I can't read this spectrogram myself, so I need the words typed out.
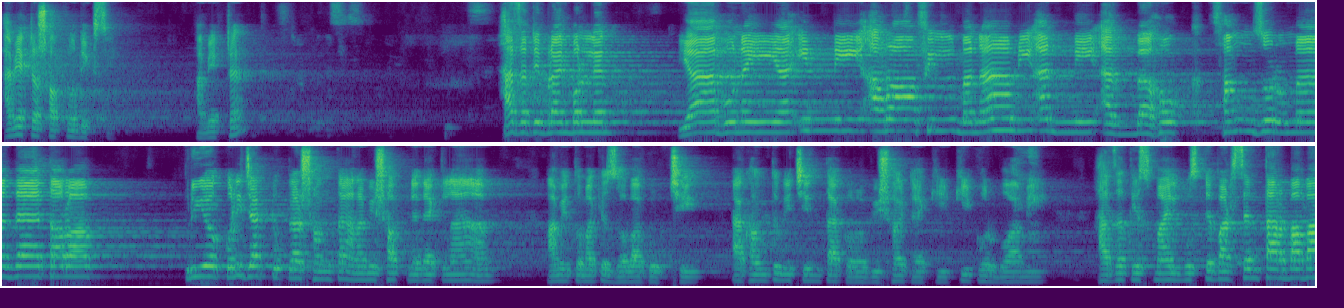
আমি একটা স্বপ্ন দেখছি। আমি একটা হাজরত ইব্রাহিম বললেন ইয়া বুনাইয়া ইন্নি আরা ফিল মানামি আন্নি আযবাহুক ফানজুর মাযা তারা। প্রিয় কলিজার টুকরা সন্তান আমি স্বপ্নে দেখলাম আমি তোমাকে জবা করছি। এখন তুমি চিন্তা করো বিষয়টা কি কি করব আমি? হাজরত ইসমাইল বুঝতে পারছেন তার বাবা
